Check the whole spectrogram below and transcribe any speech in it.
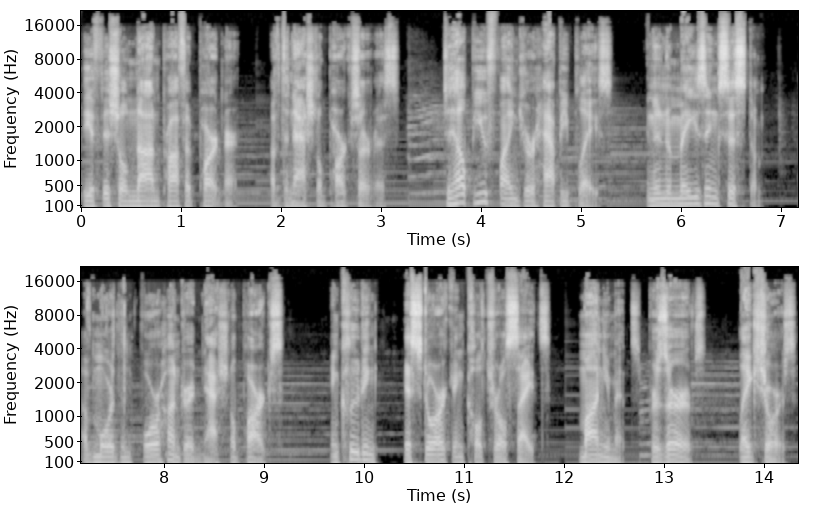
the official nonprofit partner of the National Park Service, to help you find your happy place in an amazing system of more than 400 national parks, including historic and cultural sites, monuments, preserves, lakeshores,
